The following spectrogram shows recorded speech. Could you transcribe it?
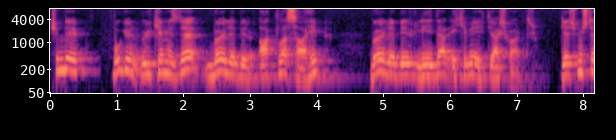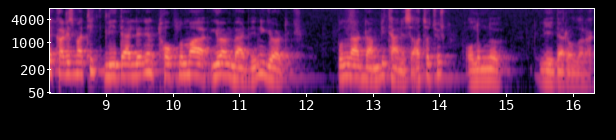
Şimdi bugün ülkemizde böyle bir akla sahip, böyle bir lider ekibe ihtiyaç vardır. Geçmişte karizmatik liderlerin topluma yön verdiğini gördük. Bunlardan bir tanesi Atatürk, olumlu lider olarak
